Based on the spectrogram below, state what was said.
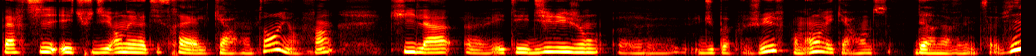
parti étudier en Eretz Israël 40 ans, et enfin qu'il a euh, été dirigeant euh, du peuple juif pendant les 40 dernières années de sa vie.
